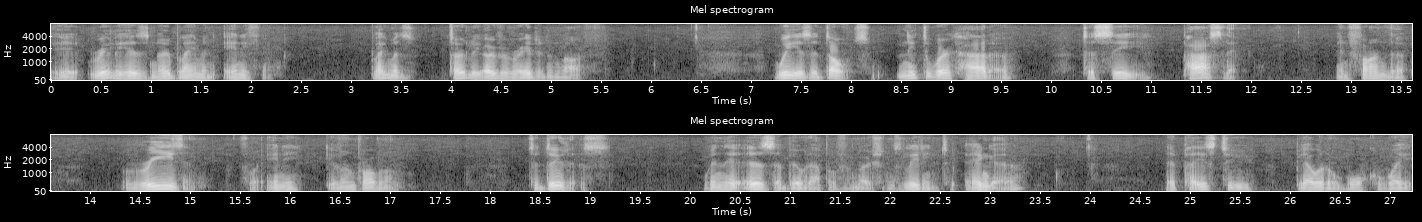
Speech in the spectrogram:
there really is no blame in anything. Blame is totally overrated in life. We as adults need to work harder to see past that and find the reason for any given problem. To do this, when there is a build-up of emotions leading to anger, it pays to be able to walk away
